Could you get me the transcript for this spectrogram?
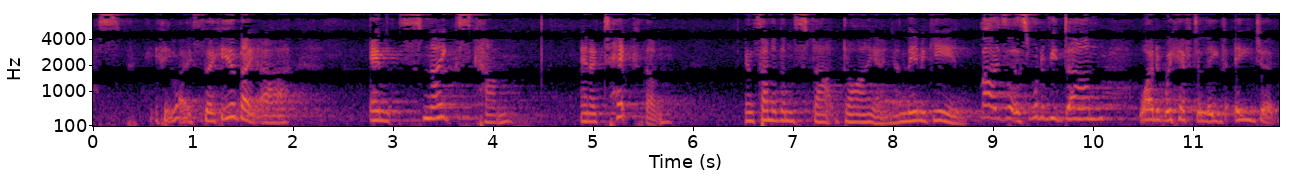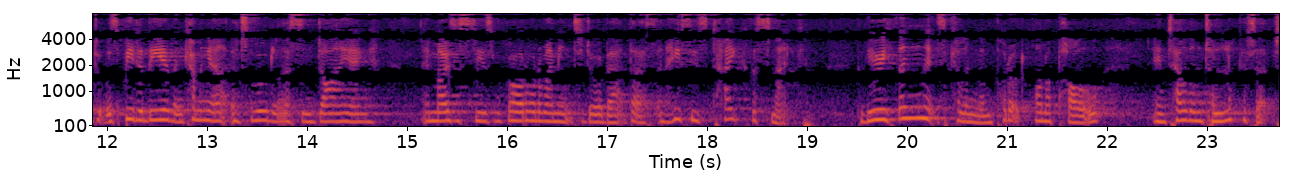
us. Anyway, so here they are, and snakes come and attack them, and some of them start dying. And then again, Moses, what have you done? Why did we have to leave Egypt? It was better there than coming out into the wilderness and dying. And Moses says, Well, God, what am I meant to do about this? And he says, Take the snake, the very thing that's killing them, put it on a pole and tell them to look at it.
